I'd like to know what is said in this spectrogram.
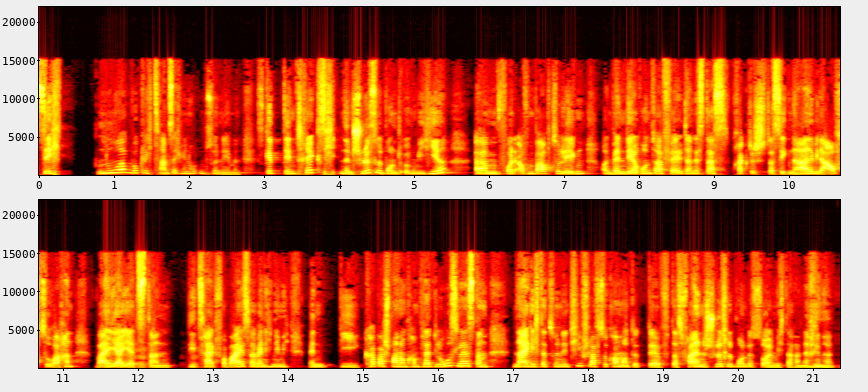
Sich nur wirklich 20 Minuten zu nehmen. Es gibt den Trick, sich einen Schlüsselbund irgendwie hier ähm, vor, auf den Bauch zu legen und wenn der runterfällt, dann ist das praktisch das Signal, wieder aufzuwachen, weil ja jetzt dann die Zeit vorbei ist. Weil wenn ich nämlich, wenn die Körperspannung komplett loslässt, dann neige ich dazu, in den Tiefschlaf zu kommen und der, das Fallen des Schlüsselbundes soll mich daran erinnern,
